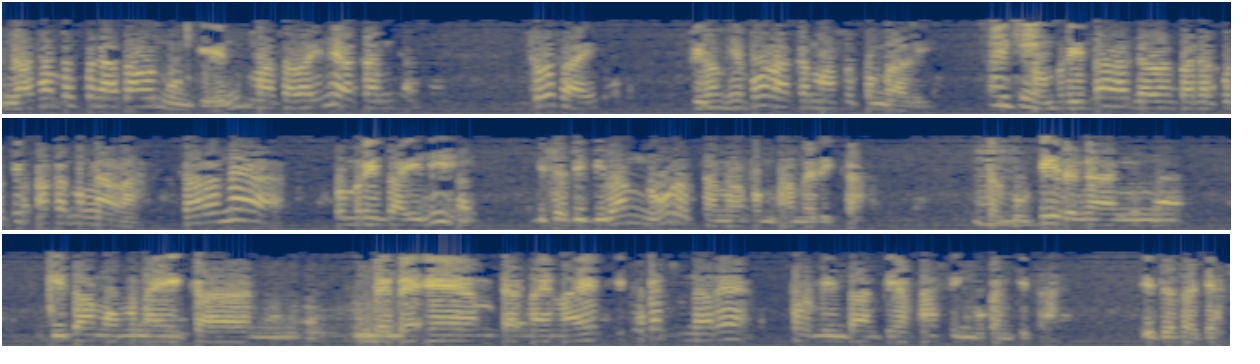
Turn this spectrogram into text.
nggak sampai setengah tahun mungkin, masalah ini akan selesai. Film impor akan masuk kembali. Oke. Pemerintah dalam tanda kutip akan mengalah. Karena pemerintah ini bisa dibilang nurut sama Amerika. Terbukti dengan kita mau menaikkan BBM dan lain-lain, itu kan sebenarnya permintaan pihak asing bukan kita. Itu saja.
